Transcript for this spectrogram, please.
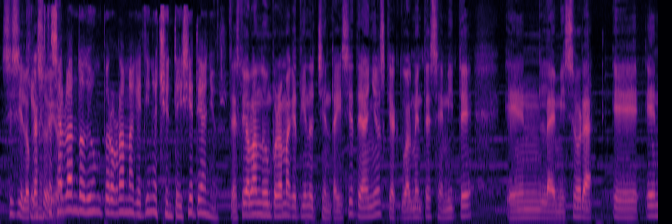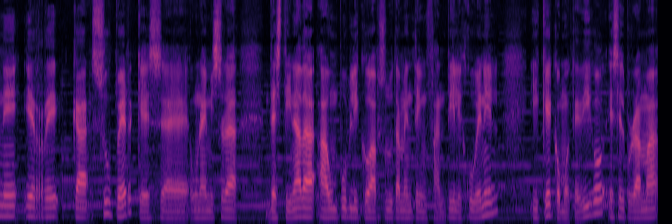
Sí, sí, lo Que que me estás oído. hablando de un programa que tiene 87 años. Te estoy hablando de un programa que tiene 87 años, que actualmente se emite en la emisora eh, NRK Super, que es eh, una emisora destinada a un público absolutamente infantil y juvenil, y que, como te digo, es el programa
